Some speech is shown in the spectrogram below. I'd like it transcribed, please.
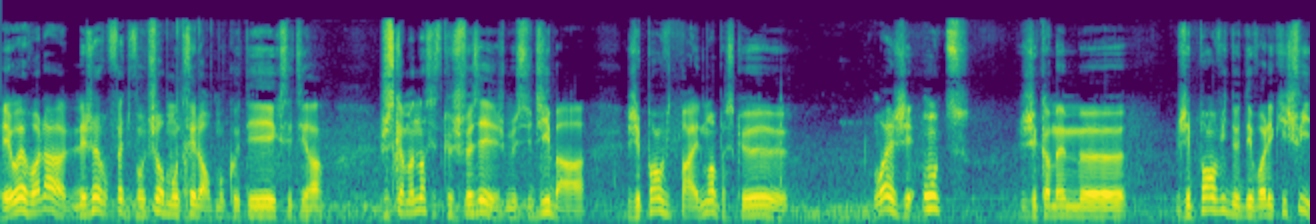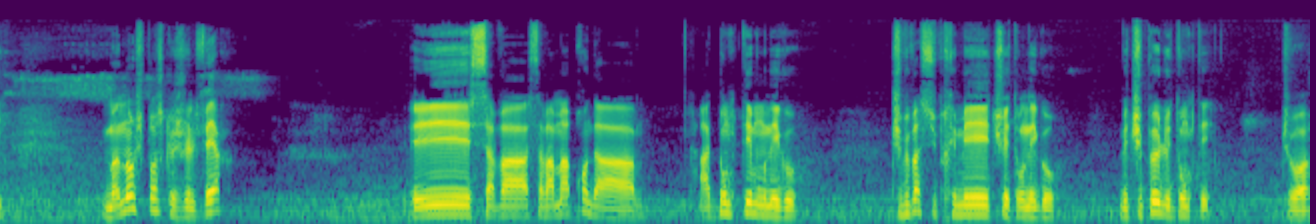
Et ouais, voilà, les gens en fait vont toujours montrer leur bon côté, etc. Jusqu'à maintenant, c'est ce que je faisais. Je me suis dit, bah, j'ai pas envie de parler de moi parce que, ouais, j'ai honte. J'ai quand même, euh, j'ai pas envie de dévoiler qui je suis. Maintenant, je pense que je vais le faire. Et ça va, ça va m'apprendre à, à dompter mon ego. Tu peux pas supprimer, tuer ton ego, mais tu peux le dompter. Tu vois.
